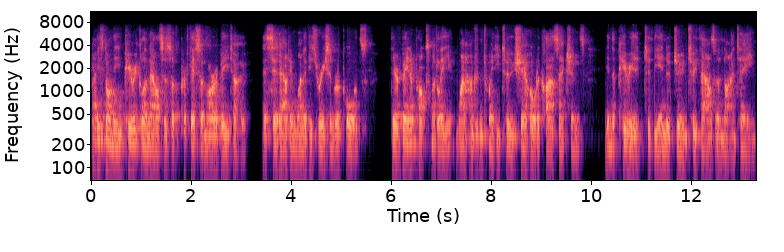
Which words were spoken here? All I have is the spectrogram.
Based on the empirical analysis of Professor Morabito, as set out in one of his recent reports, there have been approximately 122 shareholder class actions in the period to the end of June 2019,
